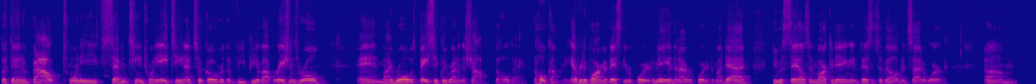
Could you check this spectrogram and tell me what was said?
but then about 2017, 2018, I took over the VP of operations role. And my role was basically running the shop the whole day, the whole company. Every department basically reported to me. And then I reported to my dad. He was sales and marketing and business development side of work. Um,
